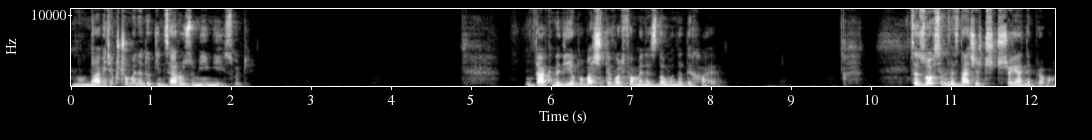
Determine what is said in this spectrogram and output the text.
Ну, навіть якщо ми не до кінця розуміємо її суть. Так, надія побачити Вольфа мене знову надихає. Це зовсім не значить, що я не права.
